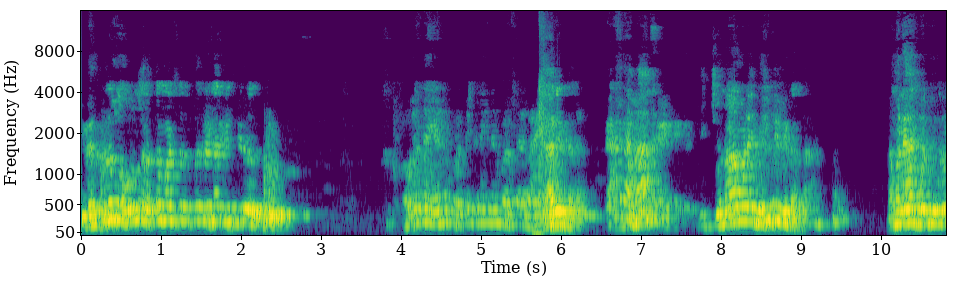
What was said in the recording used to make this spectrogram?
ಇವೆಲ್ಲವೂ ಅವ್ರಿಗೂ ಅರ್ಥ ಮಾಡಿಸೋದ್ರೆ ನಾನು ನಿಂತಿರೋದು. ಏನು ಬರ್ತಾ ಇಲ್ಲ. ಈ ಚುನಾವಣೆ ನಿಂತಿದ್ದೀನಲ್ಲ ನಮ್ಮನೆ ಯಾಕೆ ಬಂದಿದ್ರು?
